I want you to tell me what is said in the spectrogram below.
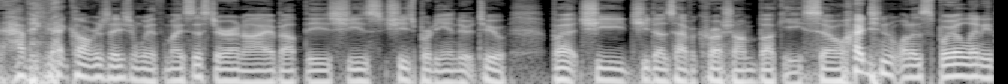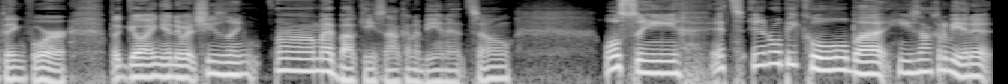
having that conversation with my sister and I about these. She's she's pretty into it too, but she she does have a crush on Bucky, so I didn't want to spoil anything for her. But going into it, she's like, "Oh, my Bucky's not going to be in it." So we'll see. It's it'll be cool, but he's not going to be in it.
